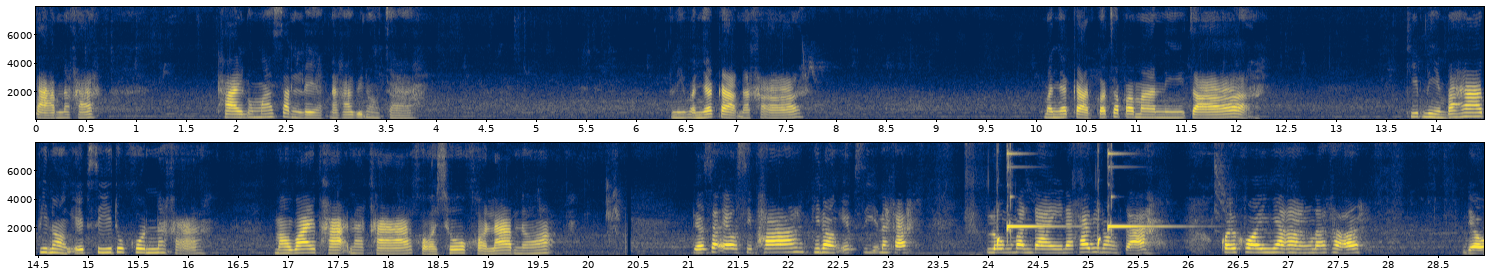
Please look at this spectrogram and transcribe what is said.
สามนะคะทายลงมาสันแหลกนะคะ พี่น้องจ๋าอันนี้บรรยากาศนะคะ บรรยากาศก็จะประมาณนี้จ้า คลิปนี้มาห้าพี่น้องเอฟซีทุกคนนะคะ มาไหว้พระนะคะ ขอโชคขอลาบเนาะเดี๋ยวเสาเอลสิพาพี่น้องเอฟซีนะคะ ลงบันไดนะคะพี่น้องจ๋า ค่อยๆย่างนะคะ เดี๋ยว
